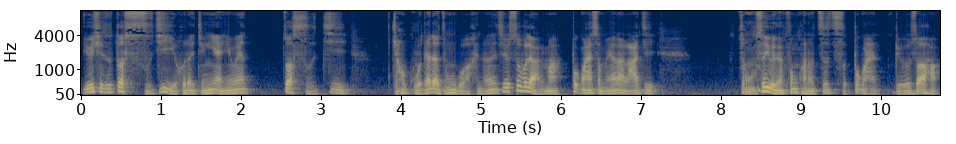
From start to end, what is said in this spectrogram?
尤其是做《史记》以后的经验。因为做《史记》讲古代的中国，很多人就受不了了嘛。不管什么样的垃圾，总是有人疯狂的支持。不管，比如说哈，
